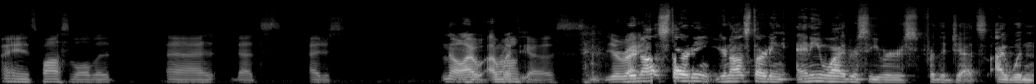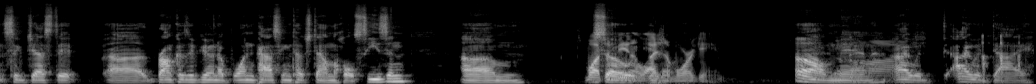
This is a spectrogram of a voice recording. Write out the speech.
I mean, it's possible, but uh, that's I just No, I, I'm with you. You're right. You're not starting. You're not starting any wide receivers for the Jets. I wouldn't suggest it. Uh, Broncos have given up one passing touchdown the whole season. Um, Watch so, it be an Elijah. Moore game. oh man, I would. I would die.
